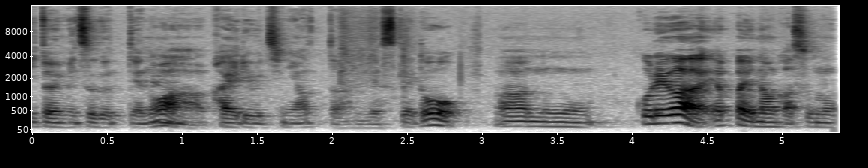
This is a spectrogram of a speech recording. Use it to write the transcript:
糸井貢っていうのは返り討ちにあったんですけど、あのこれはやっぱりなんかその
